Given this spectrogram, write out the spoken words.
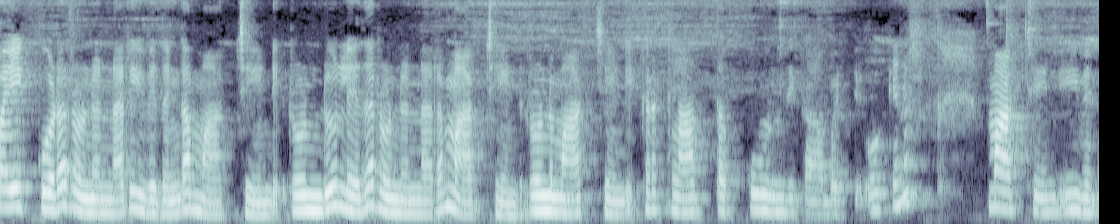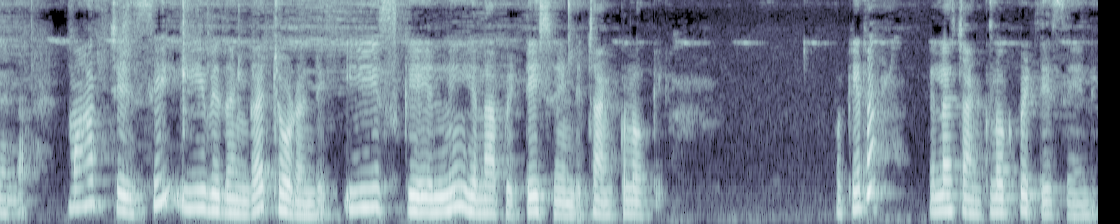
పైకి కూడా రెండున్నర ఈ విధంగా మార్క్ చేయండి. రెండు లేదా రెండున్నర మార్క్ చేయండి. రెండు మార్క్ చేయండి. ఇక్కడ క్లాత్ తక్కువ ఉంది కాబట్టి ఓకేనా? మార్క్ చేయండి ఈ విధంగా. మార్క్ చేసి ఈ విధంగా చూడండి. ఈ స్కేల్ని ఇలా పెట్టేసేయండి చంకలోకి. ఓకేనా? ఇలా చంకలోకి పెట్టేసేయండి.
